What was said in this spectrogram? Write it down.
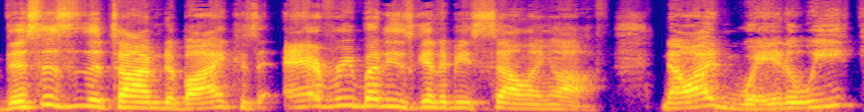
this is the time to buy because everybody's going to be selling off. Now, I'd wait a week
